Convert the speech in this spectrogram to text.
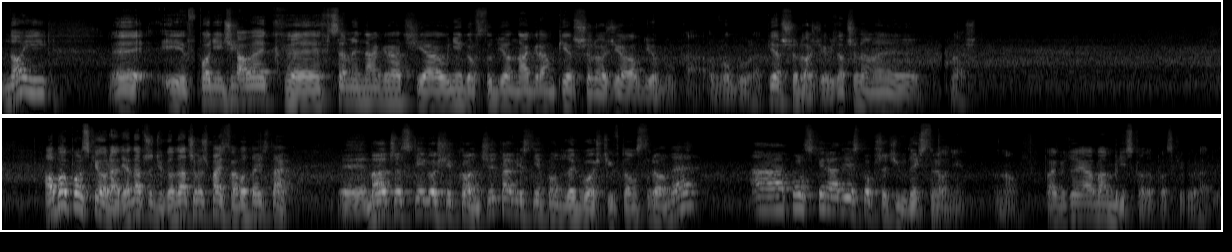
No i E, i W poniedziałek e, chcemy nagrać, ja u niego w studio nagram pierwszy rozdział audiobooka w ogóle. Pierwszy rozdział i zaczynamy właśnie. Obok Polskiego Radia, naprzeciwko. Znaczy, proszę Państwa, bo to jest tak. E, Malczewskiego się kończy, tam jest niepodległości w tą stronę, a Polskie Radio jest po przeciwnej stronie. No, także ja mam blisko do Polskiego Radia.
